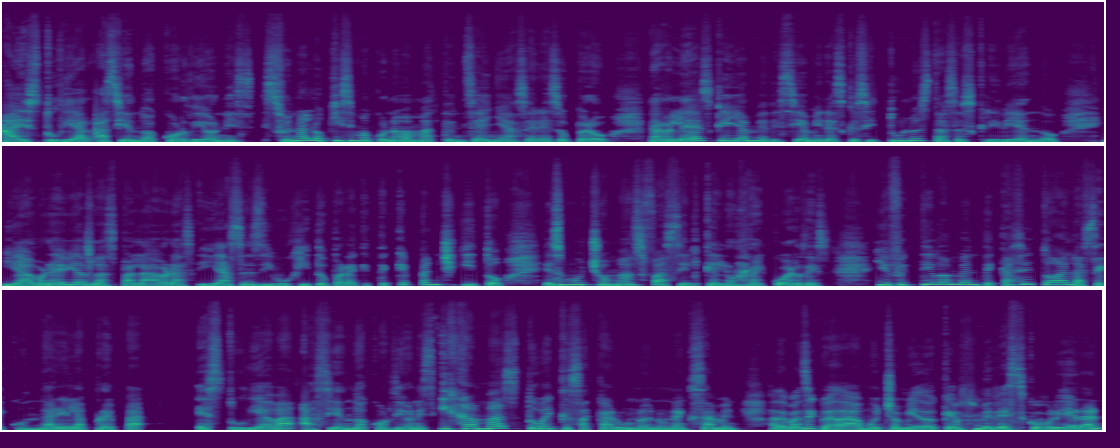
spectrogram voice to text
a estudiar haciendo acordeones. Suena loquísimo que una mamá te enseñe a hacer eso, pero la realidad es que ella me decía, mira, es que si tú lo estás escribiendo y abrevias las palabras y haces dibujito para que te quepan chiquito, es mucho más fácil que lo recuerdes. Y efectivamente, casi toda la secundaria y la prepa estudiaba haciendo acordeones y jamás tuve que sacar uno en un examen. Además de que me daba mucho miedo que me descubrieran,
